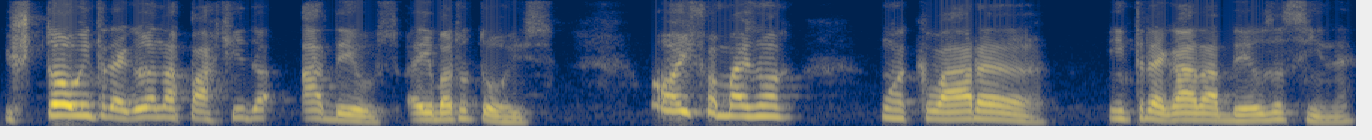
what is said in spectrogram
Estou entregando a partida a Deus. Aí bate o Torres. Hoje foi mais uma, uma clara entregada a Deus, assim, né?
